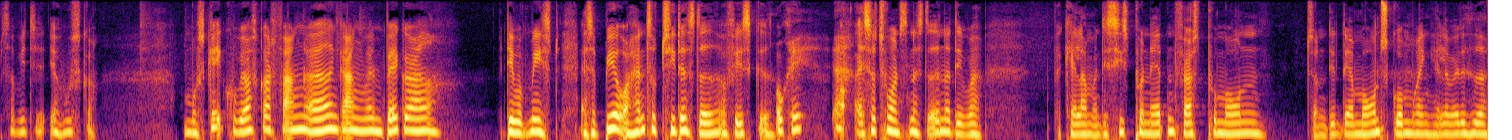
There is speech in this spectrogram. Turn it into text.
så vidt jeg husker. Måske kunne vi også godt fange ørred en gang mellem begge ørder. Det var mest, altså Birger, han tog tit afsted og fiskede. Okay. Ja. Og, og så tog han sådan afsted, når det var, hvad kalder man det, sidst på natten, først på morgenen, sådan det der morgenskumring, eller hvad det hedder.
